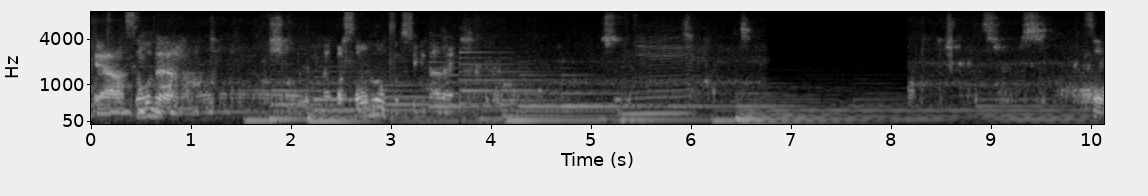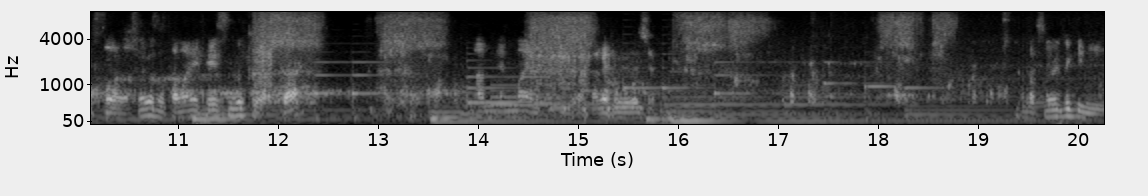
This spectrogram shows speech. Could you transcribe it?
いやー、そうだよな。なんかそう思うと不思議だね。そうそう、それこそたまに Facebook はさ、何年前の時とかされるじゃん。なんかそういう時に、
